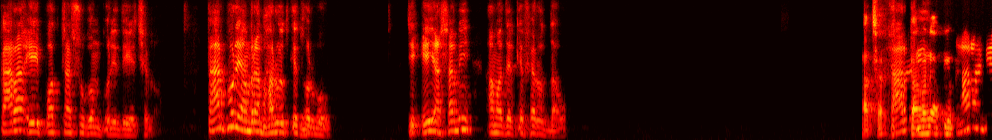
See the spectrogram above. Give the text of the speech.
কারা এই পথটা সুগম করে দিয়েছিল? তারপরে আমরা ভারতকে ধরব। যে এই আসামি আমাদেরকে ফেরত দাও। আচ্ছা তার মানে আপনি তার আগে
